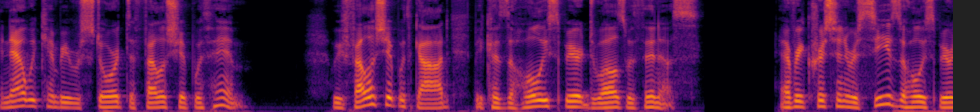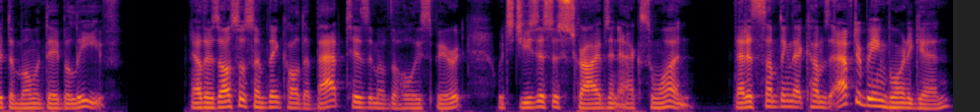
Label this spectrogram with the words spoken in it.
and now we can be restored to fellowship with Him. We fellowship with God because the Holy Spirit dwells within us. Every Christian receives the Holy Spirit the moment they believe. Now, there's also something called a baptism of the Holy Spirit, which Jesus describes in Acts 1. That is something that comes after being born again,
